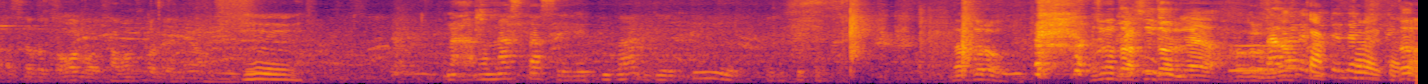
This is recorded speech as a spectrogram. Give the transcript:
আজকে তো তোমার বড় খাবার পরে নেওয়া হবে। হুম যাও ধরো এই যে ধর ধর যা ওগুলো যা। কাট করাই কাট ধরো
